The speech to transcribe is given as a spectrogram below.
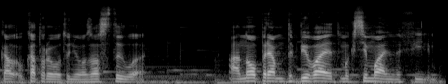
которое вот у него застыло, оно прям добивает максимально фильм.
